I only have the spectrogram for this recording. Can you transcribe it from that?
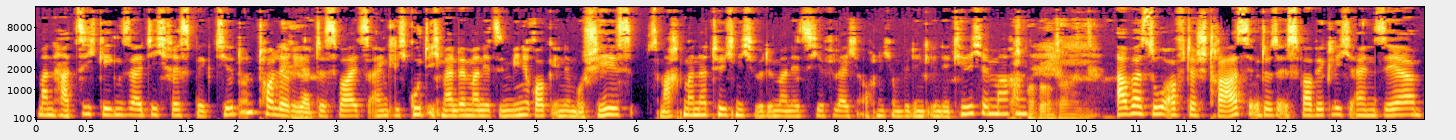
Man hat sich gegenseitig respektiert und toleriert. Okay. Das war jetzt eigentlich gut. Ich meine, wenn man jetzt im Minirock in der Moschee ist, das macht man natürlich nicht, würde man jetzt hier vielleicht auch nicht unbedingt in der Kirche machen. Aber so auf der Straße oder es war wirklich ein sehr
